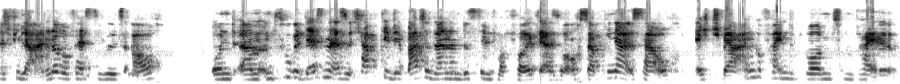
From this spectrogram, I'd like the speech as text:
viele andere Festivals auch. Und ähm, im Zuge dessen, also ich habe die Debatte dann ein bisschen verfolgt. Also auch Sabrina ist da auch echt schwer angefeindet worden, zum Teil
